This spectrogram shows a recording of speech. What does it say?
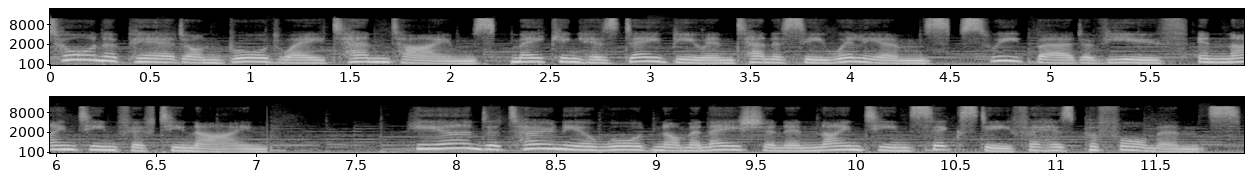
Torn appeared on Broadway 10 times, making his debut in Tennessee Williams' Sweet Bird of Youth in 1959. He earned a Tony Award nomination in 1960 for his performance.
